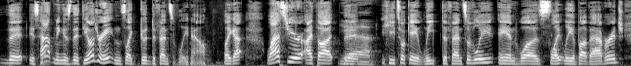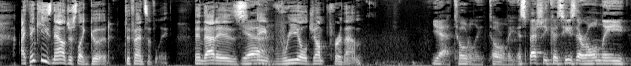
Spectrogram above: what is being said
that is happening is that DeAndre Ayton's like good defensively now. Like I, last year, I thought Yeah. that he took a leap defensively and was slightly above average. I think he's now just like good defensively. And that is Yeah. a real jump for them. Yeah, totally, totally. Especially because he's their only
